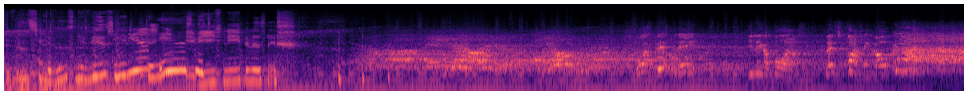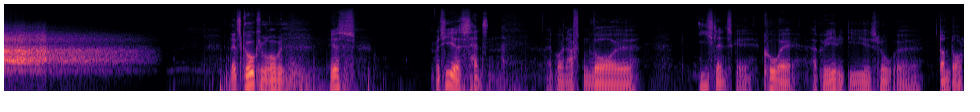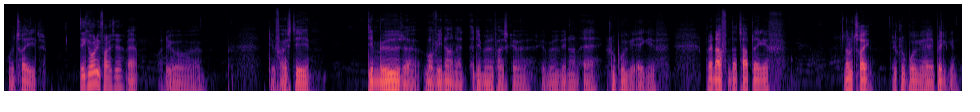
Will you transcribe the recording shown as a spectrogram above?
Det hvide snit. Det hvide snit. Det hvide snit. Det hvide Det hvide snit. Det hvide snit. Vores bedste dage, de ligger foran os. Let's fucking go, man! Let's go, Kim Robin. Yes. Mathias Hansen er på en aften, hvor øh, islandske KA Akureyri, de øh, slog øh, Dundalk med 3-1. Det gjorde de faktisk, ja. Ja, og det var, øh, det var faktisk det, det møde, der, hvor vinderen af, af det møde faktisk skal, skal møde vinderen af Klub Brygge AGF. På den aften, der tabte AGF 0-3 til Klub Brygge her i Belgien.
